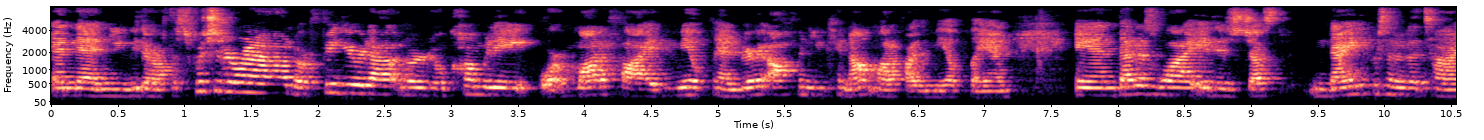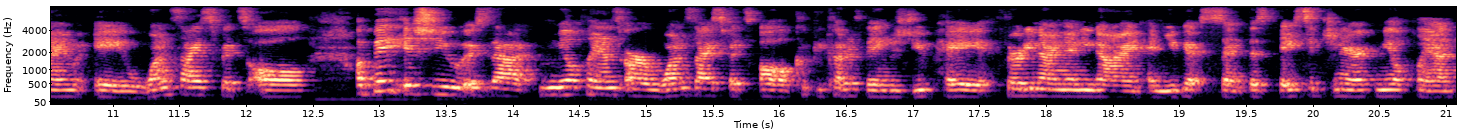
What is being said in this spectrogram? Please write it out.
and then you either have to switch it around or figure it out in order to accommodate or modify the meal plan. Very often you cannot modify the meal plan, and that is why it is just 90% of the time a one size fits all. A big issue is that meal plans are one size fits all cookie cutter things. You pay $39.99 and you get sent this basic generic meal plan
